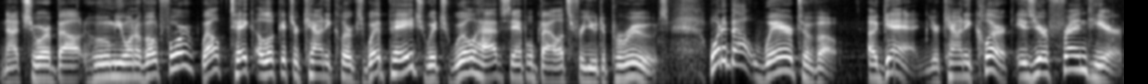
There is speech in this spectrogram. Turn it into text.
Not sure about whom you want to vote for? Well, take a look at your county clerk's webpage, which will have sample ballots for you to peruse. What about where to vote? Again, your county clerk is your friend here.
